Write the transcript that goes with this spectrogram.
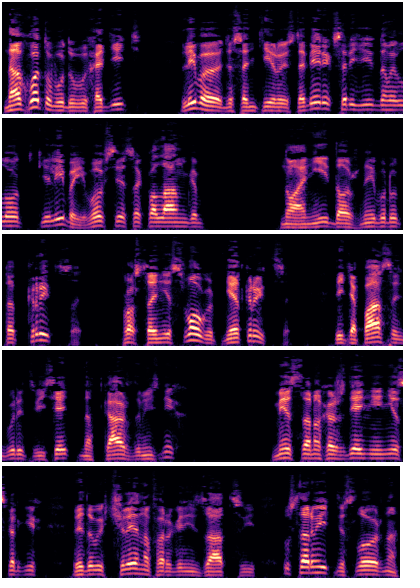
На охоту буду выходить, либо десантируясь на берег срединной лодки, либо и вовсе с аквалангом. Но они должны будут открыться. Просто они смогут не открыться, ведь опасность будет висеть над каждым из них. Местонахождение нескольких рядовых членов организации установить несложно.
